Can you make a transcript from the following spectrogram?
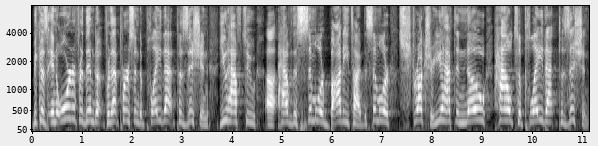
Because in order for them to, for that person to play that position, you have to uh, have the similar body type, the similar structure. You have to know how to play that position.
